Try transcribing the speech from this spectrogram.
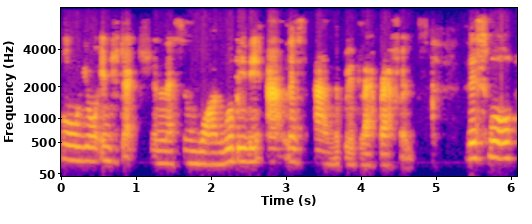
for your introduction lesson one will be the atlas and the grid reference. This will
